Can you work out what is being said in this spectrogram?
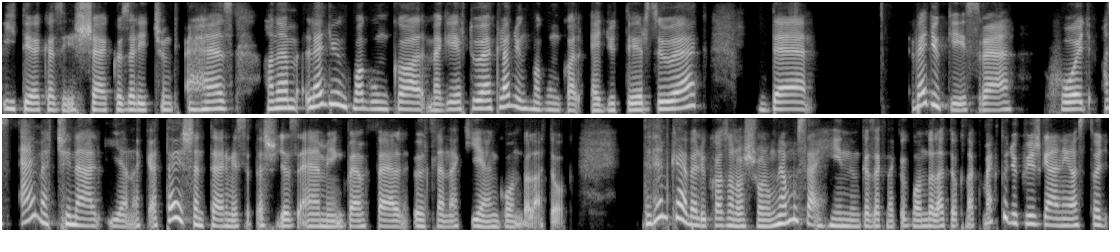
ítélkezéssel közelítsünk ehhez, hanem legyünk magunkkal megértőek, legyünk magunkkal együttérzőek, de vegyük észre, hogy az elme csinál ilyeneket. Teljesen természetes, hogy az elménkben felötlenek ilyen gondolatok. De nem kell velük azonosulnunk, nem muszáj hinnünk ezeknek a gondolatoknak. Meg tudjuk vizsgálni azt, hogy,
